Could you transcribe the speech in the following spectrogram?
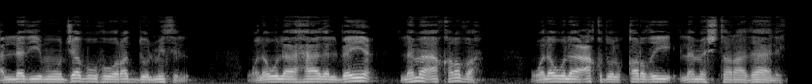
الذي موجبه رد المثل ولولا هذا البيع لما أقرضه ولولا عقد القرض لما اشترى ذلك.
